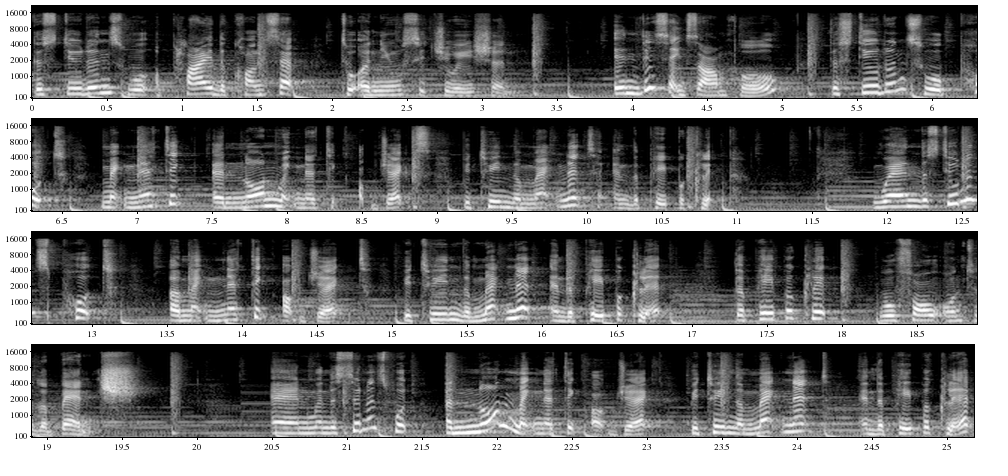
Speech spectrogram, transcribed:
the students will apply the concept to a new situation. In this example, the students will put magnetic and non-magnetic objects between the magnet and the paperclip. When the students put a magnetic object between the magnet and the paper clip, the paper clip will fall onto the bench. And when the students put a non-magnetic object between the magnet and the paper clip,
